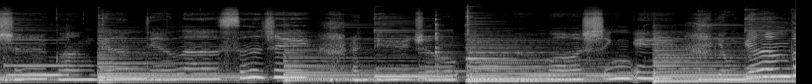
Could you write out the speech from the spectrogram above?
时光更迭了四季，任宇宙无合我心意，永远不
